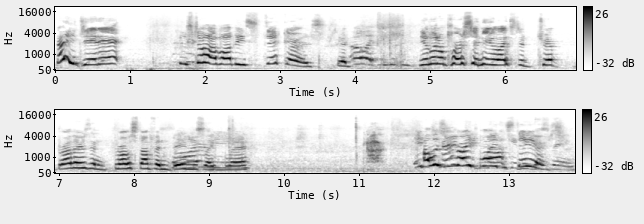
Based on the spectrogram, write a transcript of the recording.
No, you didn't. You still have all these stickers. Your, Oh, your little person who likes to trip brothers and throw stuff in bins like Sorry. Blair. It I was right by the give me this stairs.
